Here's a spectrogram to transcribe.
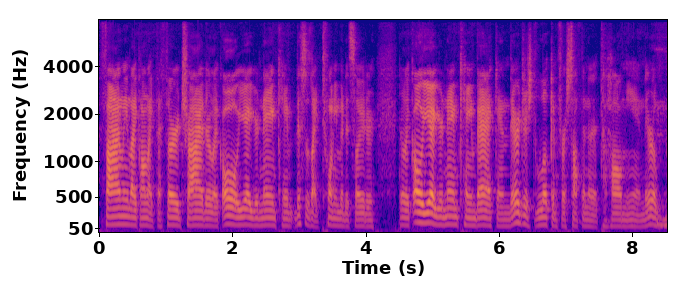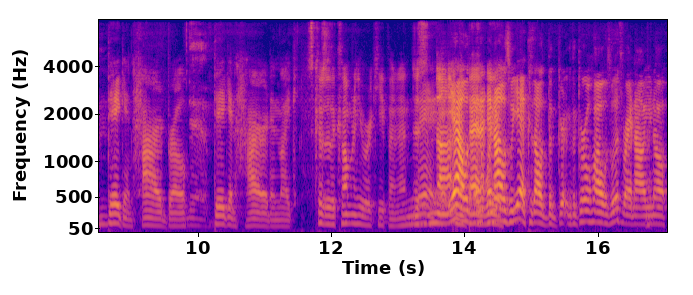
finally, like on like the third try, they're like, oh yeah, your name came. This was like 20 minutes later. They're like, oh yeah, your name came back, and they're just looking for something to, to haul me in. They're Mhm. digging hard, bro, Yeah. digging hard, and like, It's because of the company you were keeping, and it's man, not yeah, in I a was, bad and, way. and I was yeah, because I was the the girl who I was with right now, you know.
